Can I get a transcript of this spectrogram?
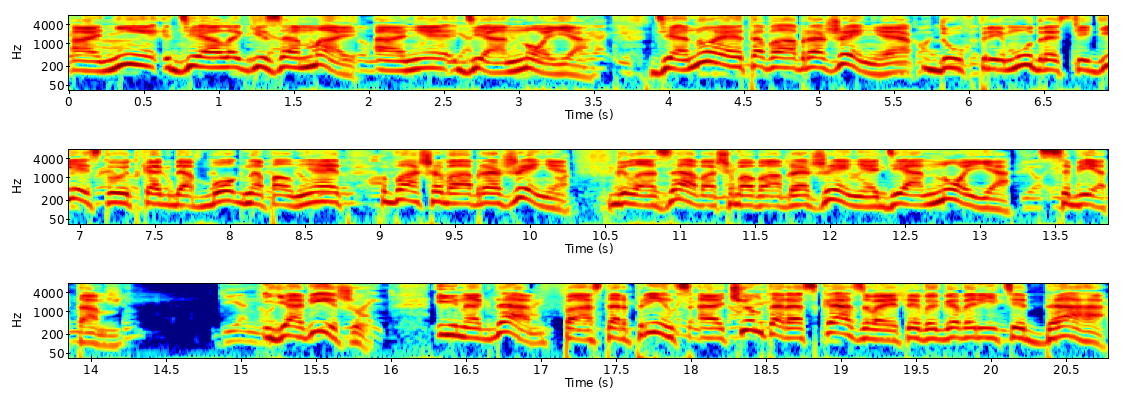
Они диалогизомай, а не дианоя. Дианоя — это воображение. Дух премудрости действует, когда Бог наполняет ваше воображение. Глаза вашего воображения, дианоя, светом. Я вижу. Иногда пастор Принц о чем-то рассказывает, и вы говорите «Да,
